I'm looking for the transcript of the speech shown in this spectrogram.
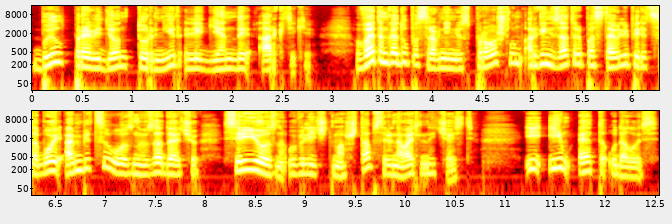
был проведен турнир «Легенды Арктики». В этом году, по сравнению с прошлым, организаторы поставили перед собой амбициозную задачу – серьезно увеличить масштаб соревновательной части – и им это удалось.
